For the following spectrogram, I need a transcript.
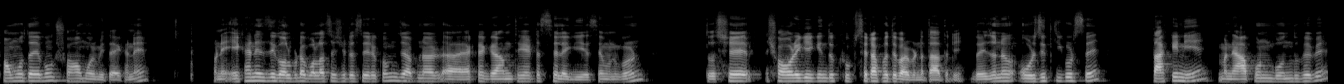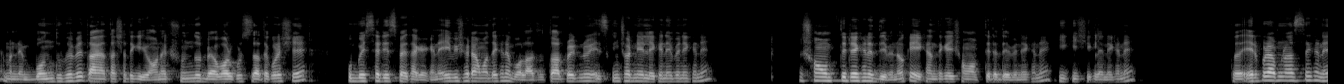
সমতা এবং সহমর্মিতা এখানে। মানে এখানে যে গল্পটা বলা আছে সেটা হচ্ছে এরকম যে আপনার একটা গ্রাম থেকে একটা ছেলে গিয়েছে, মনে করুন। তো সে শহরে গিয়ে কিন্তু খুব সেট হতে পারবে না তাড়াতাড়ি। তো এই জন্য অরিজিৎ কি করছে তাকে নিয়ে মানে আপন বন্ধু ভেবে মানে বন্ধু ভেবে তার সাথে কি অনেক সুন্দর ব্যবহার করছে যাতে করে সে খুব বেশি স্যাটিসফাই থাকে এখানে। এই বিষয়টা আমাদের এখানে বলা আছে। তারপরে একটু স্ক্রিনশট নিয়ে লিখে নেবেন এখানে। সমাপ্তিটা এখানে দেবেন ওকে এখান থেকে এই সমাপ্তিটা দেবেন এখানে। কি কি শিখলেন এখানে? তো এরপর আপনার আছে এখানে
